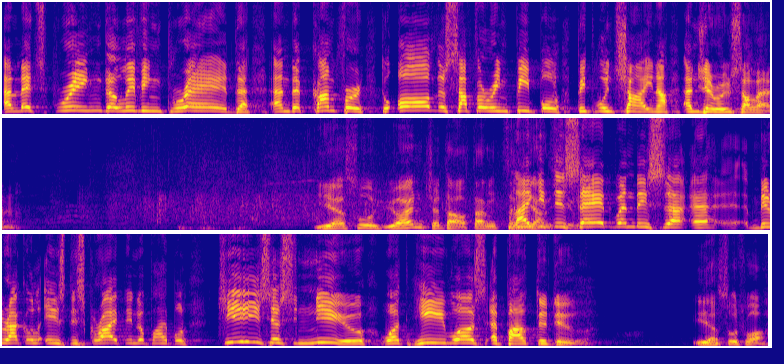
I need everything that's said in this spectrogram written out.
and let's bring the living bread and the comfort to all the suffering people between China and Jerusalem. 耶稣原知道当怎 Like 样 it is 行。 said when this uh, uh, miracle is described in the Bible, Jesus knew what he was about to do. 耶稣说：“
